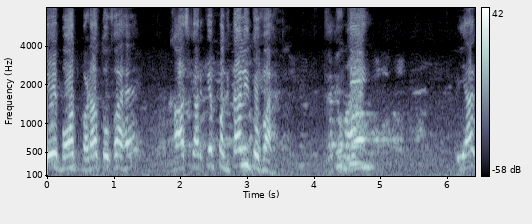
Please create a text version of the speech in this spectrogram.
ਇਹ ਬਹੁਤ ਬੜਾ ਤੋਹਫਾ ਹੈ। ਖਾਸ ਕਰਕੇ ਭਗਤਾਂ ਲਈ ਤੋਹਫਾ ਹੈ। ਕਿਉਂਕਿ ਯਾਰ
